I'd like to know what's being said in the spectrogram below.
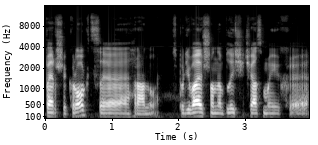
перший крок це гранули. Сподіваюся, що на ближчий час ми їх е,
